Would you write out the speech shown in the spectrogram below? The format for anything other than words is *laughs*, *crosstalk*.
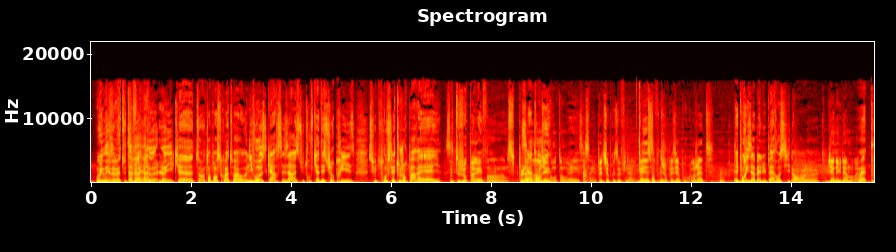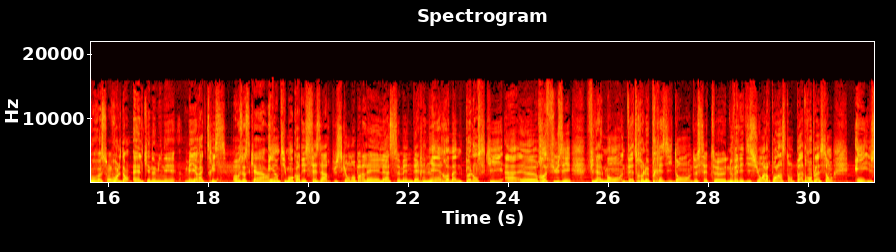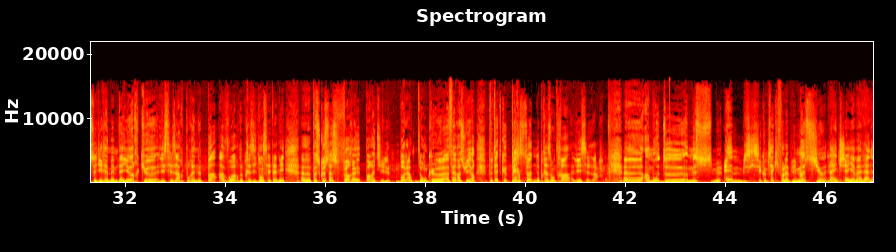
Oui, oui, bah, tout à fait. *laughs* Lo- Loïc, euh, t'en penses quoi, toi? Au niveau Oscar, César, est-ce que tu trouves qu'il y a des surprises? Est-ce que tu trouves que c'est toujours pareil? C'est toujours pareil, enfin, on se plaint, C'est attendu on est content, ouais, c'est ça, il y a peu de surprises au final. Mais ça fait toujours plaisir pour Courgette, Et pour Isabelle Huppert aussi, dans le... bien évidemment. ouais. ouais, pour son rôle dans Elle, qui est nominée meilleure actrice aux Oscars. Et un petit mot encore des Césars, puisqu'on en parlait la semaine dernière. Roman Polanski a euh, refusé finalement d'être le président de cette euh, nouvelle édition. Alors pour l'instant, pas de remplaçant. Et il se dirait même d'ailleurs que les Césars pourraient ne pas avoir de président cette année, euh, parce que ça se ferait, paraît-il. Voilà, donc euh, affaire à suivre. Peut-être que personne ne présentera les Césars. Euh, un mot de Monsieur M, c'est comme ça qu'il faut l'appeler, Monsieur Night Shyamalan,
